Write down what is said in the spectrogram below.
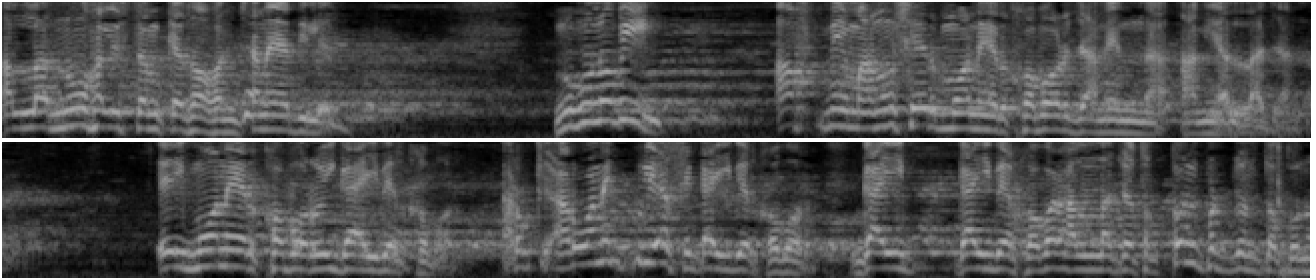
আল্লাহ নুহ আল ইসলামকে তখন জানাইয়া দিলেন। নুহ নবী, আপনি মানুষের মনের খবর জানেন না, আমি আল্লাহ জানি। এই মনের খবর, ওই গাইবের খবর। আরও আরও অনেকগুলি আছে গাইবের খবর। গাইব গাইবের খবর আল্লাহ যতক্ষণ পর্যন্ত কোনো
